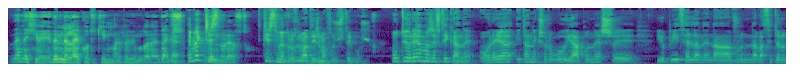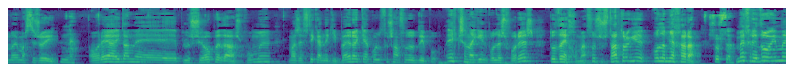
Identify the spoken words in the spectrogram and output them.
Δεν, έχει, δεν είναι λαϊκό το κίνημα, ρε παιδί μου τώρα, εντάξει. Ναι. Εμένα, δεν ξέρεις- είναι ωραίο αυτό. Ξέρεις τι με προβληματίζει με αυτούς τους τύπους. Ότι ωραία μαζευτήκανε. Ωραία ήταν, ξέρω εγώ, οι Ιάπωνες οι οποίοι θέλανε να βρουν ένα βαθύτερο νόημα στη ζωή. Ναι. Ωραία ήταν ε, πλουσιόπεδα, ας πούμε, μαζευτήκαν εκεί πέρα και ακολουθούσαν αυτόν τον τύπο. Έχει ξαναγίνει πολλές φορές, το δέχομαι. Αυτός τους τάτρωγε όλα μια χαρά. Σωστό. Μέχρι εδώ είμαι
